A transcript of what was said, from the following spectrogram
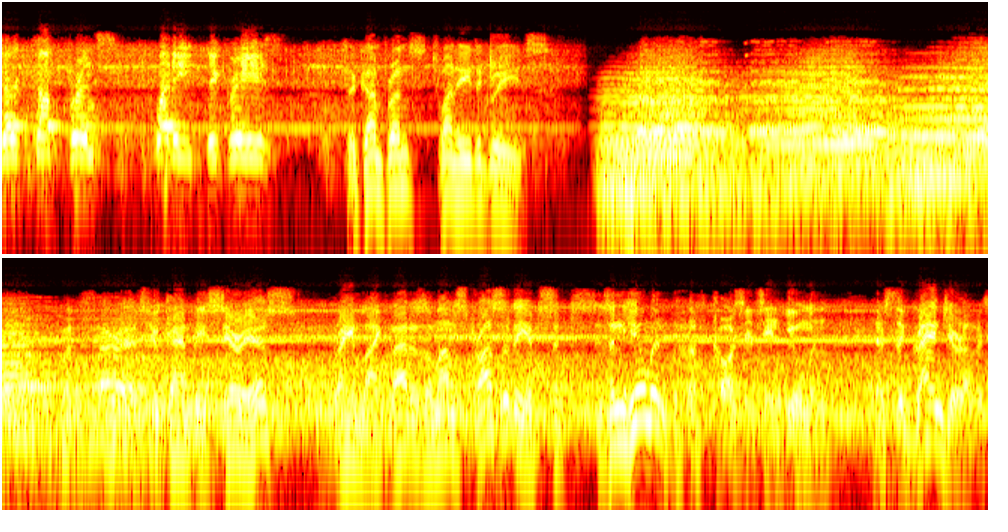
Circumference 20 degrees. Circumference 20 degrees. But Ferris, you can't be serious. Rain like that is a monstrosity. It's, it's, it's inhuman. Of course it's inhuman. That's the grandeur of it.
